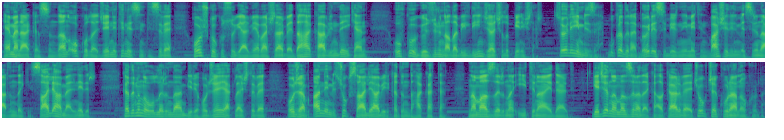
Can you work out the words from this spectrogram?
Hemen arkasından o kula cennetin esintisi ve hoş kokusu gelmeye başlar ve daha kabrindeyken ufku gözünün alabildiğince açılıp genişler. Söyleyin bize, bu kadına böylesi bir nimetin bahşedilmesinin ardındaki salih amel nedir? Kadının oğullarından biri hocaya yaklaştı ve ''Hocam annemiz çok salih bir kadındı hakikaten. Namazlarına itina ederdi. Gece namazına da kalkar ve çokça Kur'an okurdu.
